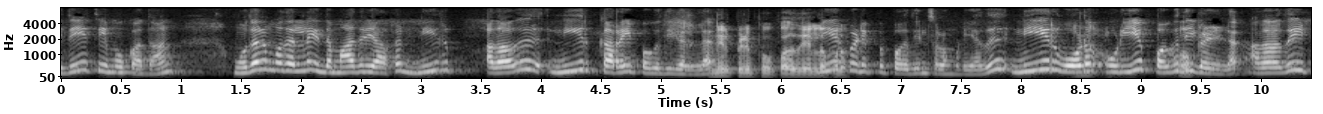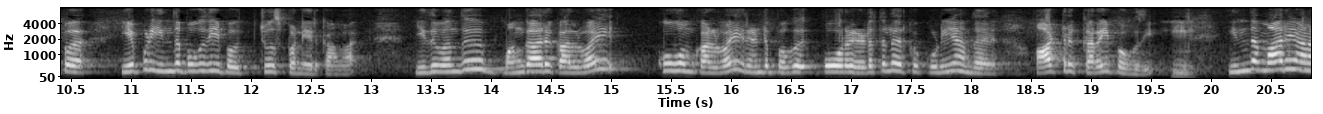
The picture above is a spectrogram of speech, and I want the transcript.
இதே திமுக தான் முதல் முதல்ல இந்த மாதிரியாக நீர் அதாவது நீர்க்கரை பகுதிகளில் நீர்பிடிப்பு பகுதியில் நீர்பிடிப்பு பகுதின்னு சொல்ல முடியாது. நீர் ஓடக்கூடிய பகுதிகளில் அதாவது இப்போ எப்படி இந்த பகுதியை இப்போ சூஸ் பண்ணியிருக்காங்க? இது வந்து பங்காரு கால்வாய் கூவம் கால்வாய் ரெண்டு பகு போகிற இடத்துல இருக்கக்கூடிய அந்த ஆற்று கரை பகுதி. இந்த மாதிரியான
